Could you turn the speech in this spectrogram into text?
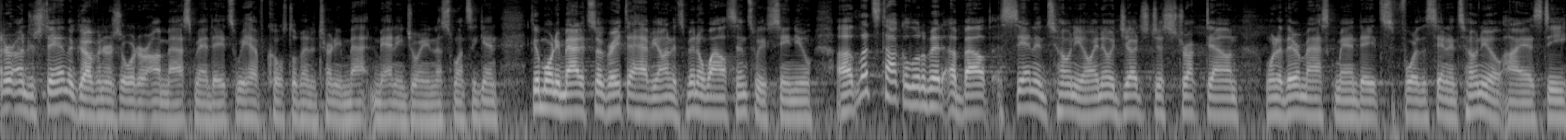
better understand the governor's order on mask mandates, we have Coastal Bend attorney Matt Manning joining us once again. Good morning, Matt. It's so great to have you on. It's been a while since we've seen you. Uh, let's talk a little bit about San Antonio. I know a judge just struck down one of their mask mandates for the San Antonio ISD.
